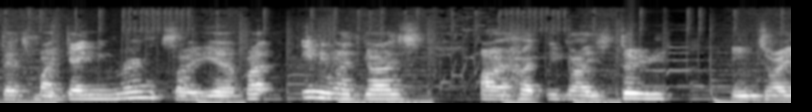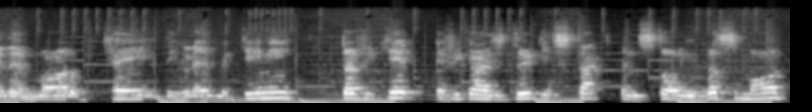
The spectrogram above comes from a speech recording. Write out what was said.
that's my gaming room. So yeah, but anyways guys, I hope you guys do enjoy the mod of K the Lamborghini. Don't forget, if you guys do get stuck installing this mod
